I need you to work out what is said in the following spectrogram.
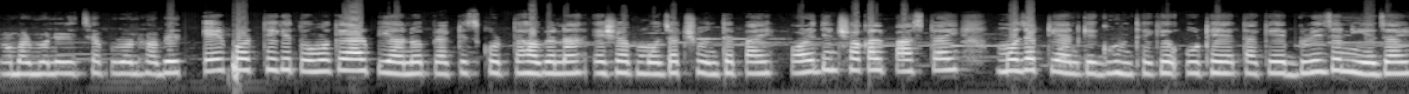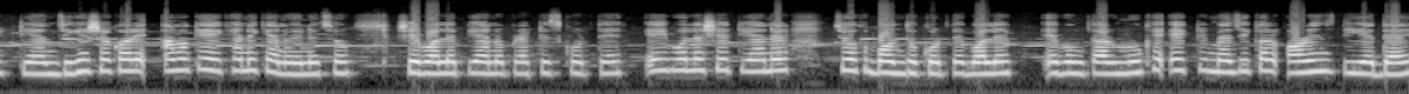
আমার মনের ইচ্ছা পূরণ হবে। এরপর থেকে তোমাকে আর পিয়ানো প্র্যাকটিস করতে হবে না। এসব মোজাট শুনতে পায় পরের দিন সকাল পাঁচটায় মোজাট টিয়ানকে ঘুম থেকে উঠে তাকে ব্রিজে নিয়ে যায়। টিয়ান জিজ্ঞাসা করে, আমাকে এখানে কেন এনেছো? সে বলে, পিয়ানো প্র্যাকটিস করতে। এই বলে সে টিয়ানের চোখ বন্ধ করতে বলে। এবং তার মুখে একটি ম্যাজিক্যাল অরেঞ্জ দিয়ে দেয়।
